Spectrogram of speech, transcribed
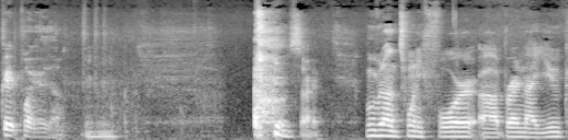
Great player though. Mhm. Sorry. Moving on to 24, uh, Brandon Aiyuk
